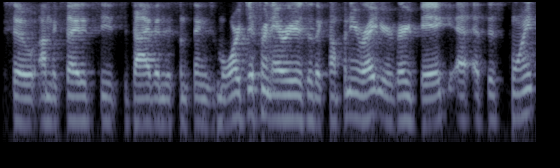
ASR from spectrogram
so I'm excited to, to dive into some things more, different areas of the company, right? You're very big at, at this point.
